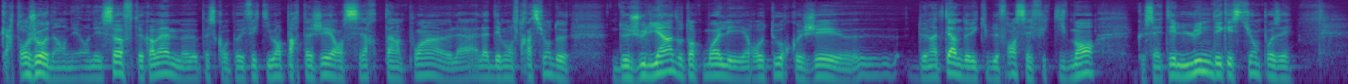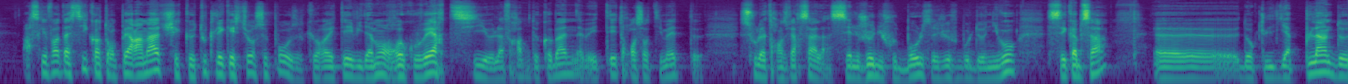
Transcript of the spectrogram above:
carton jaune, hein, on, est, on est soft quand même, euh, parce qu'on peut effectivement partager en certains points euh, la, la démonstration de, de Julien, d'autant que moi, les retours que j'ai euh, de l'interne de l'équipe de France, c'est effectivement que ça a été l'une des questions posées. Alors, ce qui est fantastique quand on perd un match, c'est que toutes les questions se posent, qui auraient été évidemment recouvertes si euh, la frappe de Coman avait été 3 cm sous la transversale. C'est le jeu du football, c'est le jeu du football de haut niveau, c'est comme ça. Euh, donc il y a plein de,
